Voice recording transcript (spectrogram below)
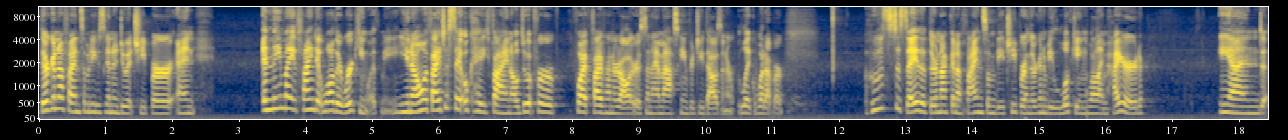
they're going to find somebody who's going to do it cheaper and and they might find it while they're working with me. You know, if I just say, okay, fine, I'll do it for $500 and I'm asking for 2000 or like whatever. Who's to say that they're not going to find somebody cheaper and they're going to be looking while I'm hired and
